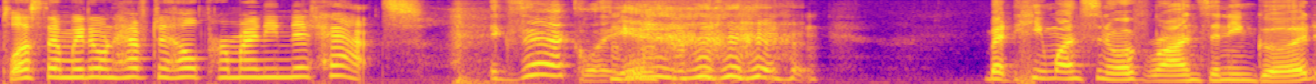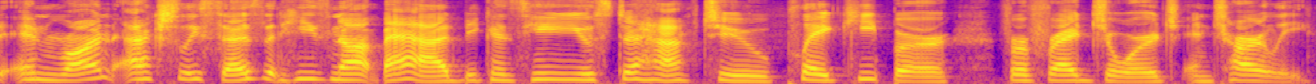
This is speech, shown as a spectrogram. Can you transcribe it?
Plus, then we don't have to help Hermione knit hats. exactly. but he wants to know if Ron's any good. And Ron actually says that he's not bad because he used to have to play keeper for Fred, George, and Charlie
